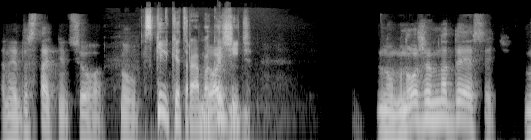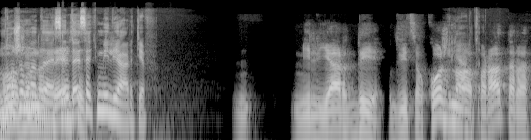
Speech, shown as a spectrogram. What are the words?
Та недостатньо цього. Ну, Скільки треба? Давай- Кажіть. ну множимо на 10. Множимо на 10, 10 мільярдів. мільярди. Дивіться, у кожного Мільярди. оператора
